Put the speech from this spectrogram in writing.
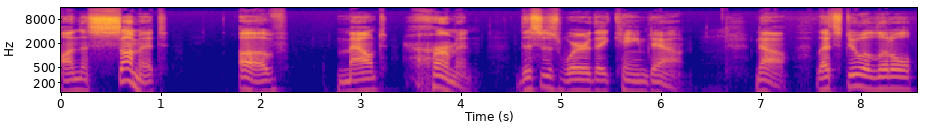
on the summit of Mount Hermon. This is where they came down. Now, let's do a little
